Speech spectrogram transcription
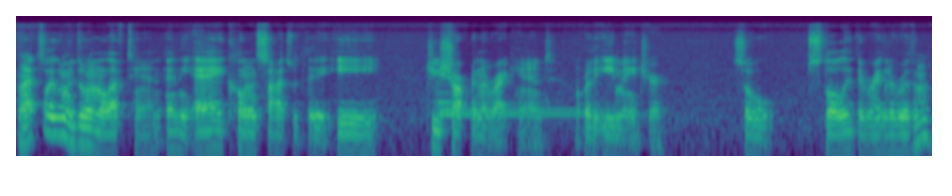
that's all you're going to do in the left hand, and the A coincides with the E, G sharp in the right hand, or the E major. So slowly, the regular rhythm.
